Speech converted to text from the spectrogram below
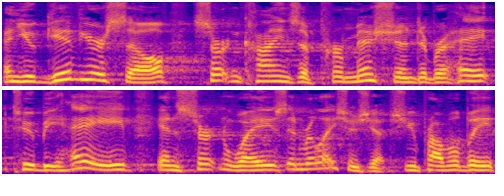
And you give yourself certain kinds of permission to behave, to behave in certain ways in relationships. You probably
